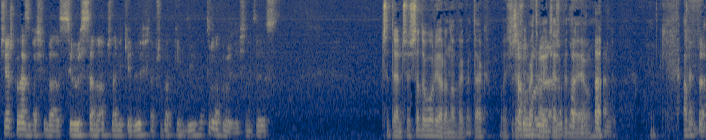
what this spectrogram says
ciężko nazwać chyba Serious Sama, przynajmniej kiedyś, na przykład indie. No trudno powiedzieć, no to jest Czy ten, czy Shadow Warriora nowego, tak? Bo się Shadow Warrior. też No, wydają. Tak, tak, A w, tak.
